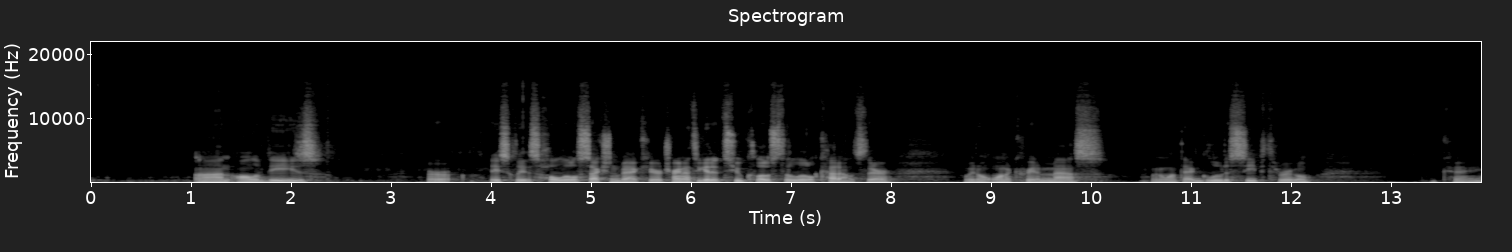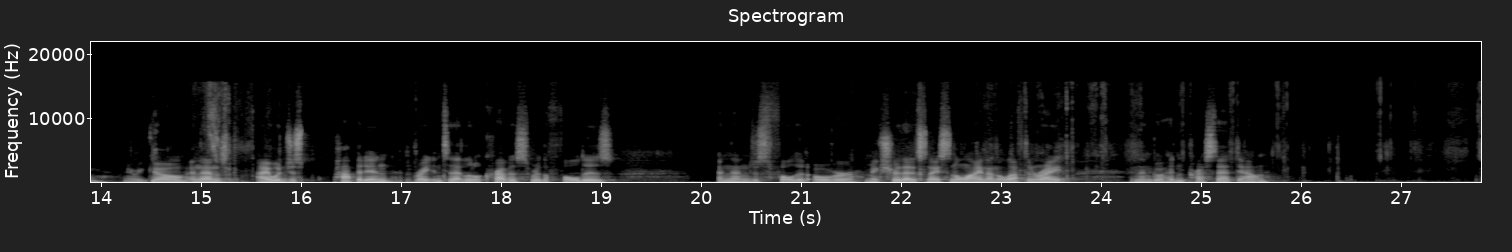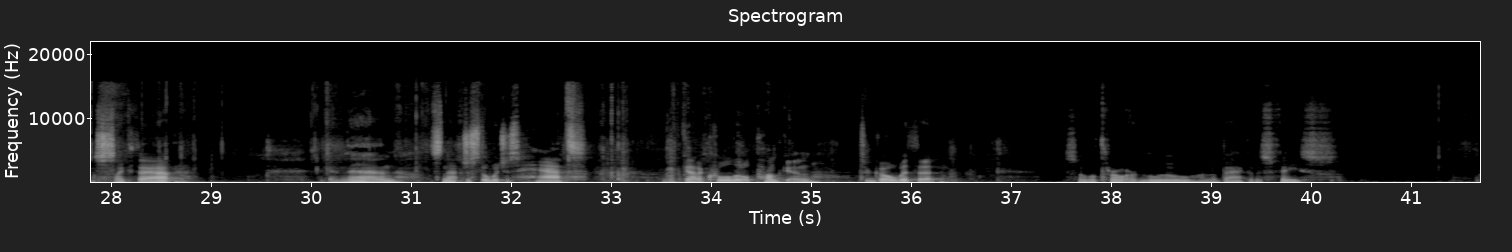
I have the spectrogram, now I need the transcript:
on all of these, or basically this whole little section back here. Try not to get it too close to the little cutouts there. We don't want to create a mess. We don't want that glue to seep through. Okay, there we go. And then I would just pop it in right into that little crevice where the fold is and then just fold it over. Make sure that it's nice and aligned on the left and right and then go ahead and press that down. Just like that. And then it's not just a witch's hat. We've got a cool little pumpkin to go with it. So we'll throw our glue on the back of his face.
